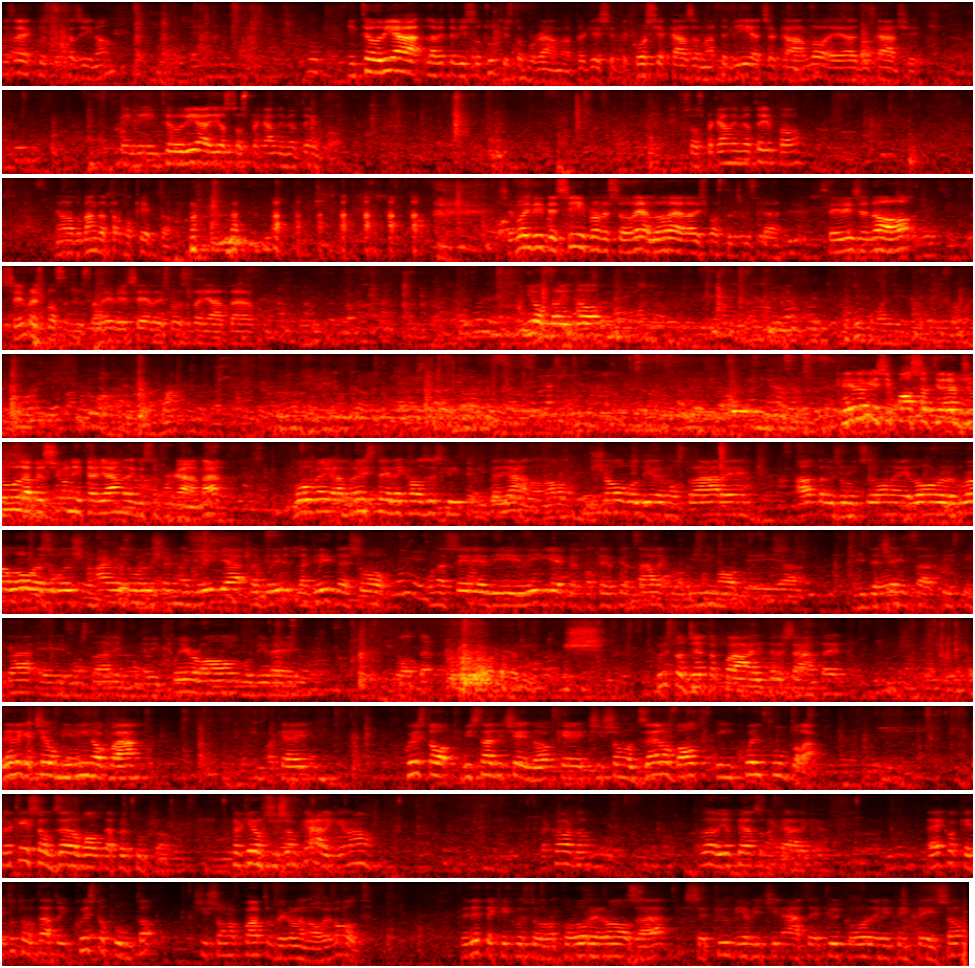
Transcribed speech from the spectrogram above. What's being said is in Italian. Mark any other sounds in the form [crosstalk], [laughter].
Cos'è questo casino? In teoria l'avete visto tutti questo programma, perché siete corsi a casa martedì a cercarlo e a giocarci. Quindi in teoria io sto sprecando il mio tempo. Sto sprecando il mio tempo? È una domanda troppo chetto. [laughs] Se voi dite sì, professore, allora è la risposta giusta. Se dice no, sembra la risposta giusta, ma invece è la risposta sbagliata. Io prendo Credo che si possa tirare giù la versione italiana di questo programma dove avreste le cose scritte in italiano, no? Show vuol dire mostrare, alta risoluzione, low, low resolution, high resolution, la, griglia, la, grid, la, grid, è solo una serie di righe per poter piazzare con un minimo di, uh, di decenza artistica e mostrare i numeri. Clear all vuol dire questo oggetto qua è interessante. Vedete che c'è un mirino qua ok? Questo vi sta dicendo che ci sono 0 volt in quel punto là perché sono 0 volt dappertutto? perché non ci sono cariche no? d'accordo? allora io piazzo una carica ecco che tutto notato in questo punto ci sono 4,9 volt vedete che questo colore rosa se più vi avvicinate più il colore diventa intenso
